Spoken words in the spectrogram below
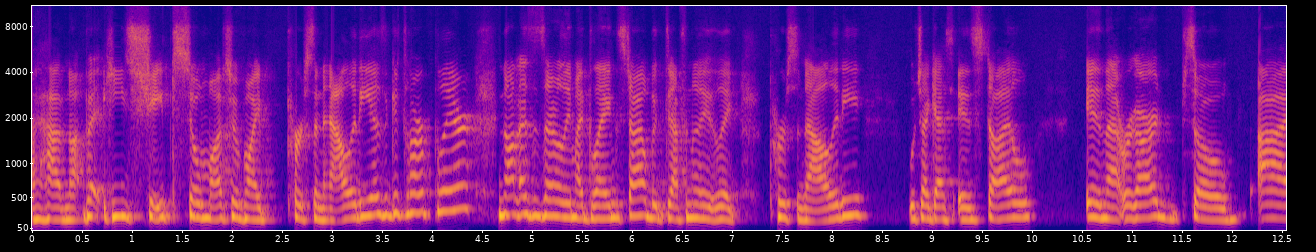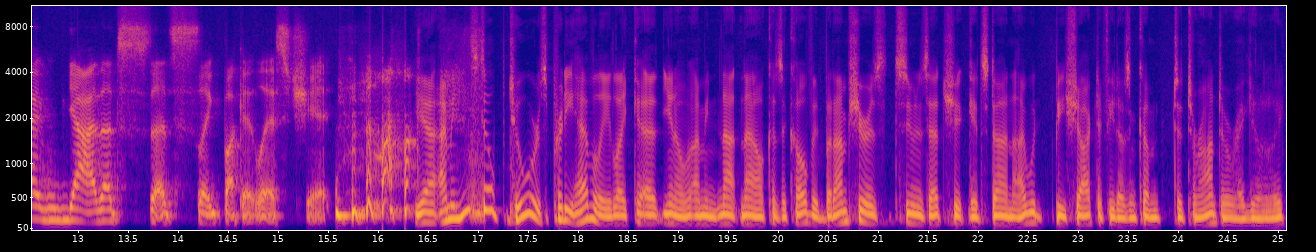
I have not but he's shaped so much of my personality as a guitar player. Not necessarily my playing style, but definitely like personality, which I guess is style in that regard. So I'm yeah, that's that's like bucket list shit. yeah i mean he still tours pretty heavily like uh, you know i mean not now because of covid but i'm sure as soon as that shit gets done i would be shocked if he doesn't come to toronto regularly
